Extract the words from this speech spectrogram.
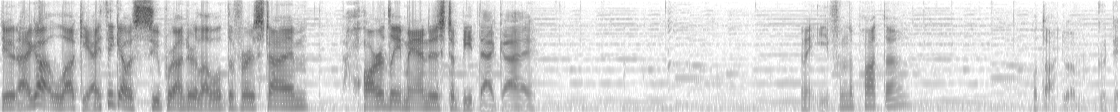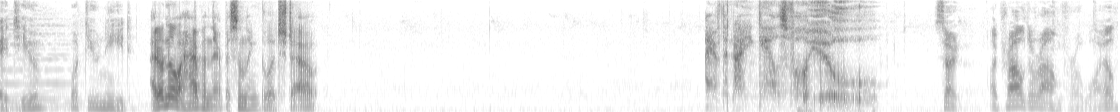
Dude, I got lucky. I think I was super underleveled the first time. Hardly managed to beat that guy. Can I eat from the pot, though? We'll talk to him. Good day to you. What do you need? I don't know what happened there, but something glitched out. I have for you. So, I prowled around for a while,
